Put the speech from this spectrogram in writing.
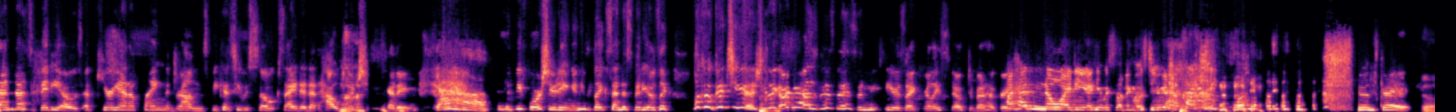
send us videos of Kiriana playing the drums because he was so excited at how good she was getting. Yeah. Before shooting, and he would like send us videos like, "Look how good she is." She's like, "Oh, he has this, this," and he- he was like really stoked about how great. I had was. no idea he was sending those to you guys. It was great. Yeah.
